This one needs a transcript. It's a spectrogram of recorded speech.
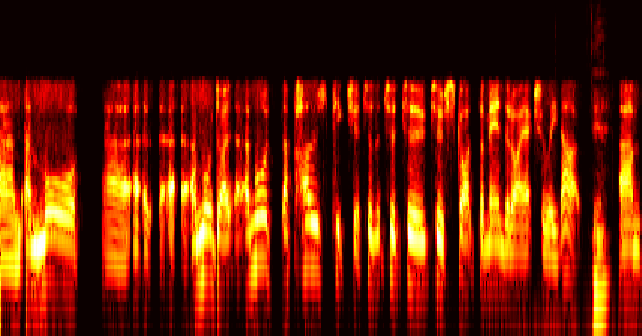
um, a more uh, a, a, more di- a more opposed picture to, the, to, to to Scott, the man that I actually know. Yeah. Um,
